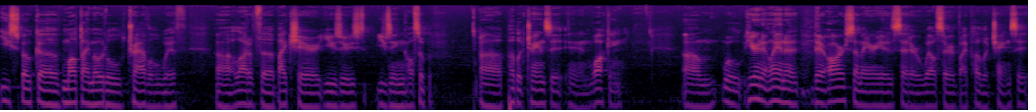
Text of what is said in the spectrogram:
you spoke of multimodal travel with uh, a lot of the bike share users using also uh, public transit and walking. Um, well, here in Atlanta, there are some areas that are well served by public transit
